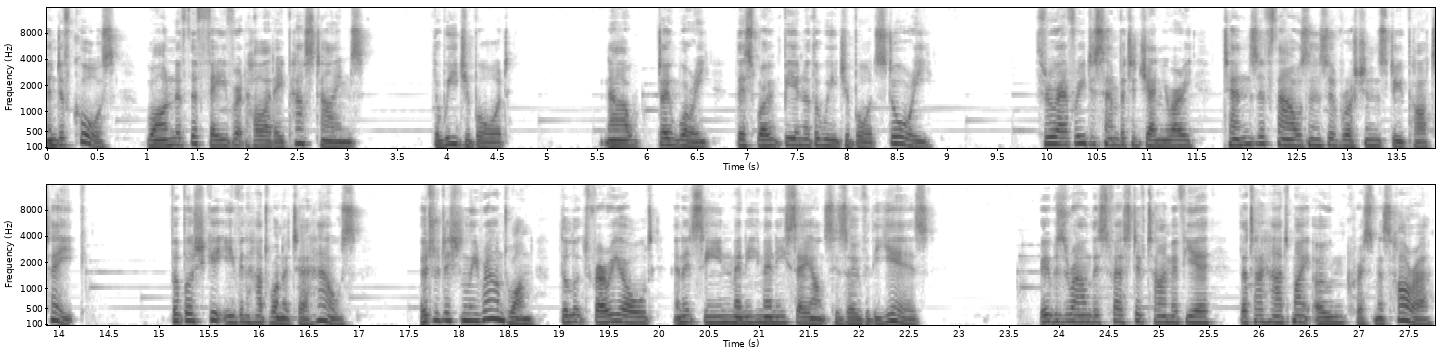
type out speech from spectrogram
and of course, one of the favourite holiday pastimes the Ouija board. Now, don't worry, this won't be another Ouija board story. Through every December to January, tens of thousands of Russians do partake. Babushka even had one at her house, a traditionally round one that looked very old and had seen many, many seances over the years. It was around this festive time of year that I had my own Christmas horror.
